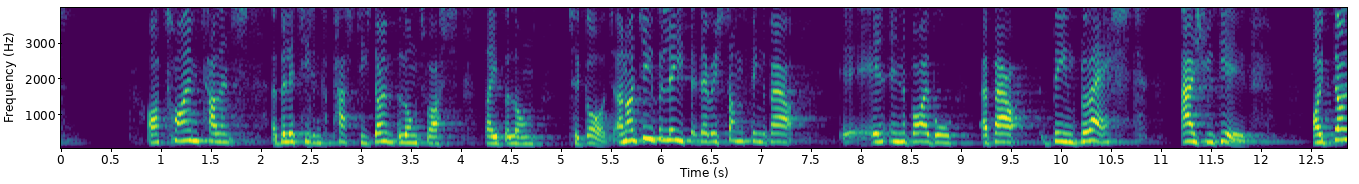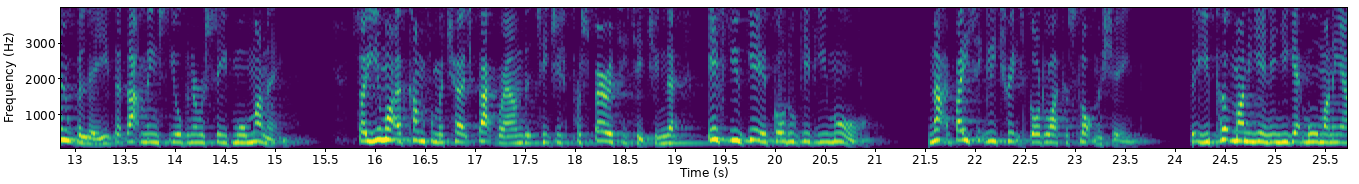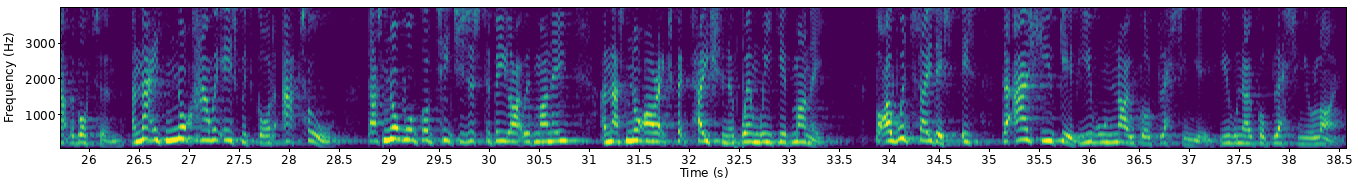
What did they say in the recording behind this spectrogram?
Our time, talents, abilities, and capacities don't belong to us, they belong to God. And I do believe that there is something about in, the Bible about being blessed as you give. I don't believe that that means that you're going to receive more money. So you might have come from a church background that teaches prosperity teaching, that if you give, God will give you more. And that basically treats God like a slot machine, that you put money in and you get more money out the bottom. And that is not how it is with God at all. That's not what God teaches us to be like with money, and that's not our expectation of when we give money. But I would say this is that as you give, you will know God blessing you. You will know God blessing your life.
